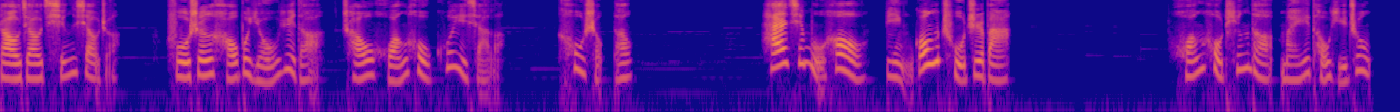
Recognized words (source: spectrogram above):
昭娇轻笑着，俯身毫不犹豫的朝皇后跪下了。叩首道：“还请母后秉公处置吧。”皇后听得眉头一皱。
